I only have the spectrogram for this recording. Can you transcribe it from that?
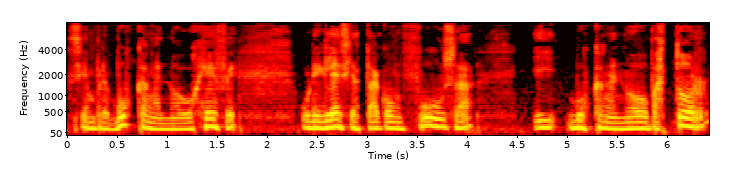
siempre buscan al nuevo jefe. Una iglesia está confusa y buscan al nuevo pastor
